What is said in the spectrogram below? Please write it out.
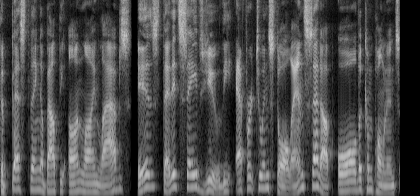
The best thing about the online labs is that it saves you the effort to install and set up all the components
